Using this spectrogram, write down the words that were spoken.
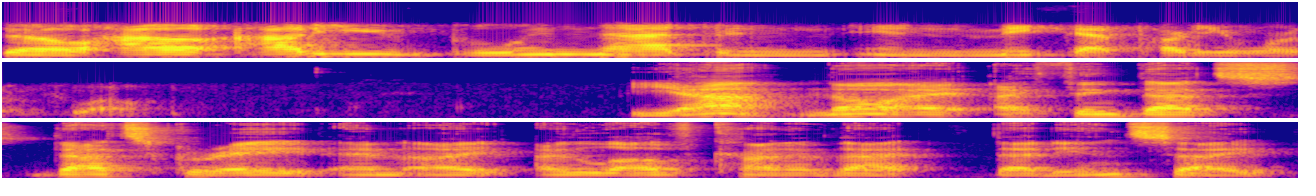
So how, how do you blend that and, and make that part of your workflow? Yeah, no, I, I think that's that's great, and I, I love kind of that that insight.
